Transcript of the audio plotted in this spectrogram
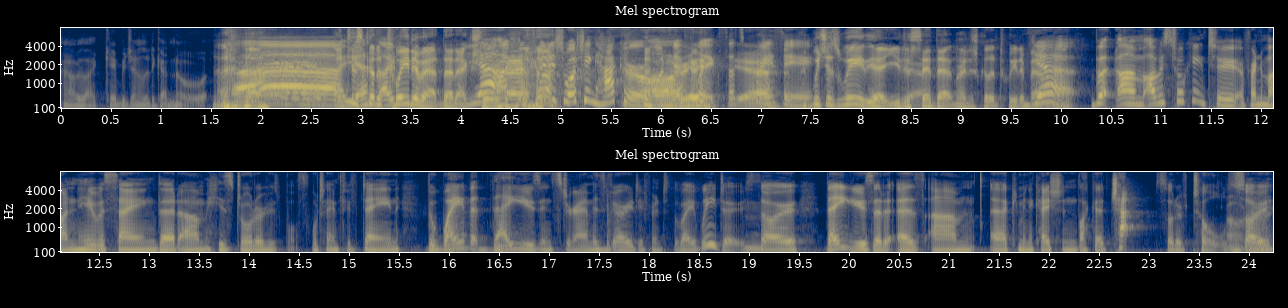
And I was like, Cambridge Analytica, no. Ah, I just yes, got a tweet about that actually. Yeah, I just finished watching Hacker on Oh, Netflix. really? That's Yeah. crazy. Which is weird. Yeah, you just Yeah. said that, and I just got a tweet about yeah, that. but um, I was talking to a friend of mine, and he was saying that um, his daughter, who's what, 14, 15, the way that they use Instagram is very different to the way we do. So they use it as um, a communication, like a chat sort of tool. so really?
